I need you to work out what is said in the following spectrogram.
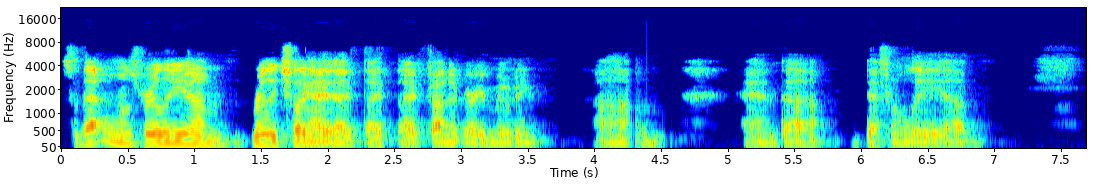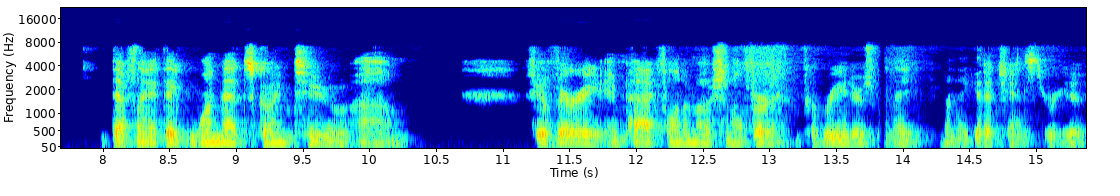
so that one was really, um, really chilling. I, I, I found it very moving, um, and uh, definitely, uh, definitely, I think one that's going to um, feel very impactful and emotional for for readers when they when they get a chance to read it.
